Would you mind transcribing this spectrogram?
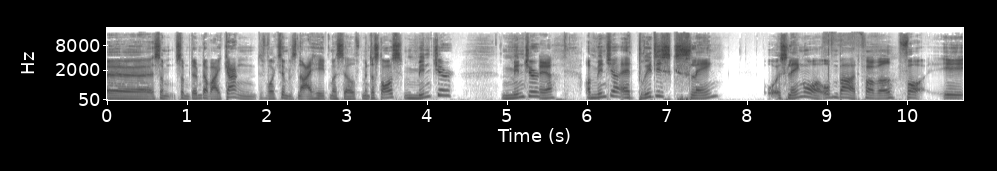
øh, som, som dem, der var i gangen, for eksempel sådan, I hate myself, men der står også Minger, Minger, ja. og Minger er et britisk slang, slangord, åbenbart. For hvad? For øh,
